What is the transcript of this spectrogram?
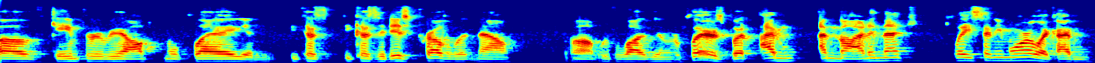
of game theory optimal play, and because because it is prevalent now uh, with a lot of younger players. But I'm I'm not in that place anymore. Like I'm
